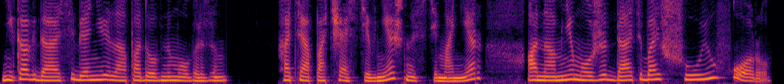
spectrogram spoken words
никогда себя не вела подобным образом, хотя по части внешности, манер она мне может дать большую фору.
